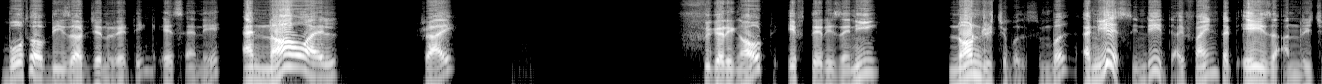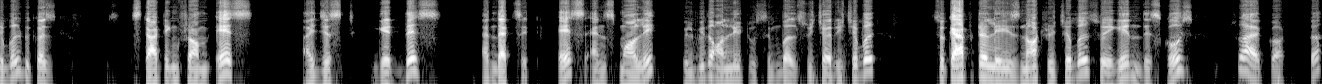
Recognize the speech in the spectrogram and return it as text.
both of these are generating S and A. And now I will try figuring out if there is any non-reachable symbol. And yes indeed I find that A is unreachable because starting from S I just get this and that is it S and small a will be the only two symbols which are reachable so, capital A is not reachable. So, again this goes. So, I have got the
